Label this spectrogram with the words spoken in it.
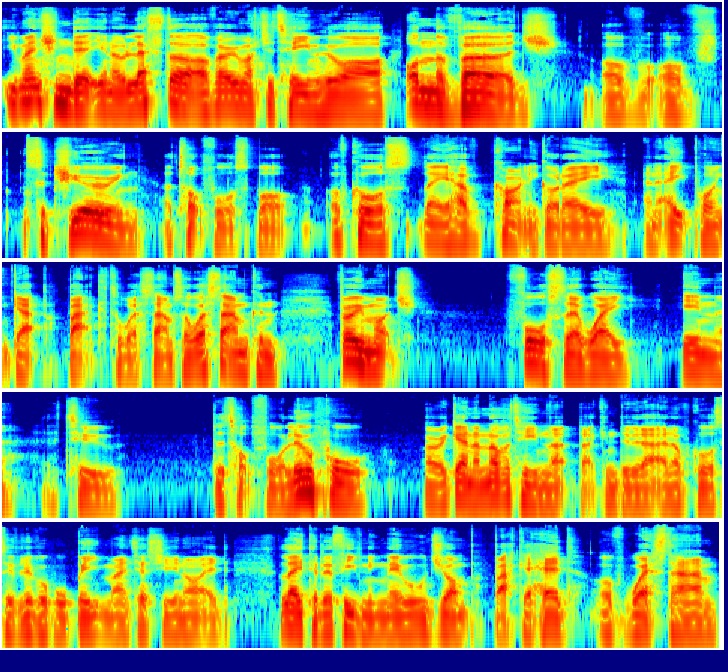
You mentioned it, you know, Leicester are very much a team who are on the verge of of securing a top four spot. Of course, they have currently got a an eight point gap back to West Ham, so West Ham can very much force their way in to the top four. Liverpool are again another team that, that can do that, and of course, if Liverpool beat Manchester United later this evening, they will jump back ahead of West Ham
